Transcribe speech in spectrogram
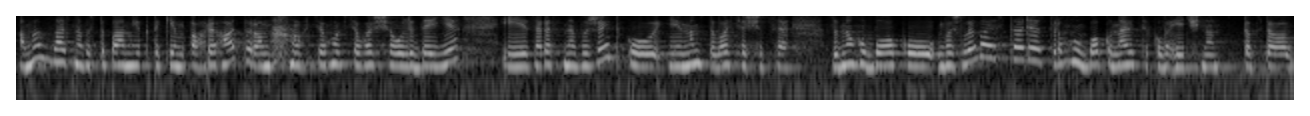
А ми, власне, виступаємо як таким агрегатором цього всього, що у людей є. І зараз не в ужитку, і нам здалося, що це з одного боку важлива історія, з другого боку навіть екологічна. Тобто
